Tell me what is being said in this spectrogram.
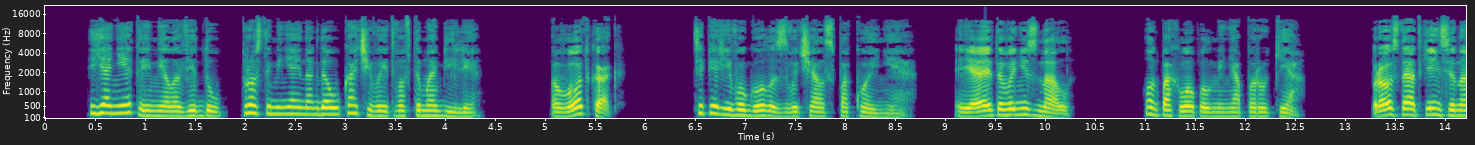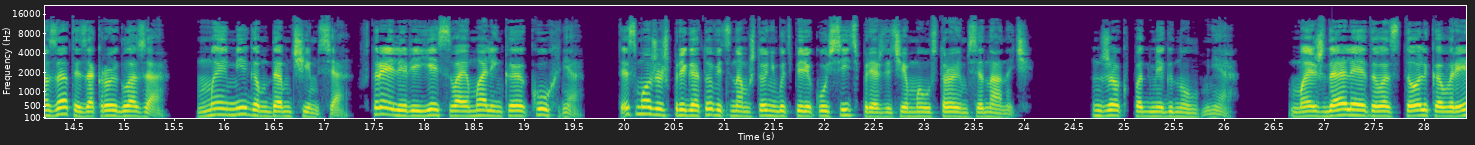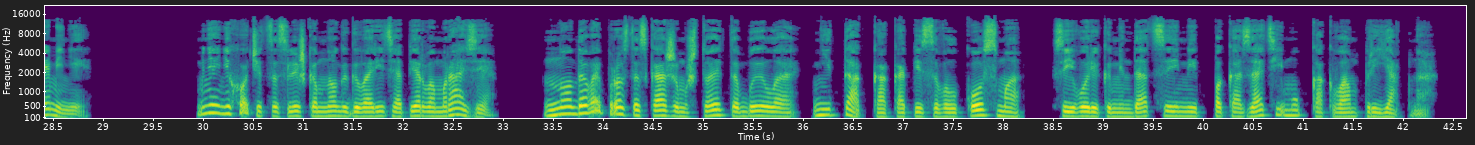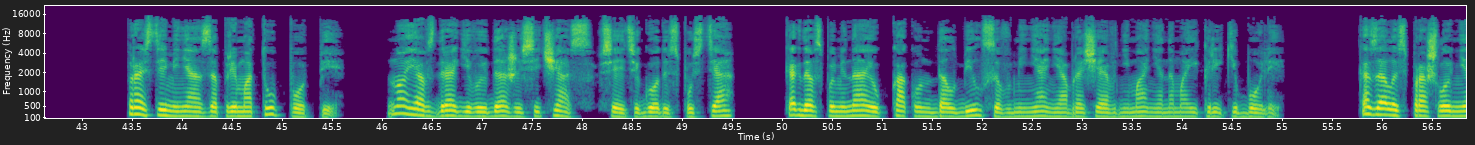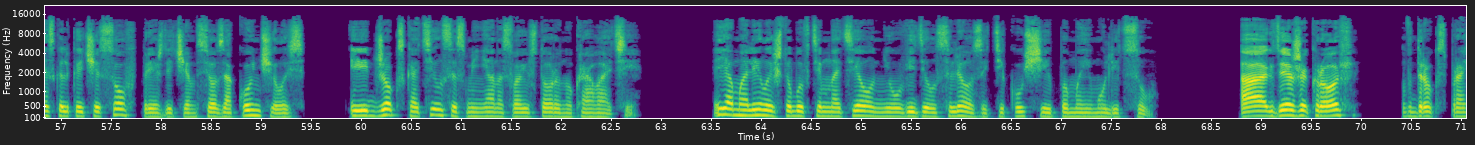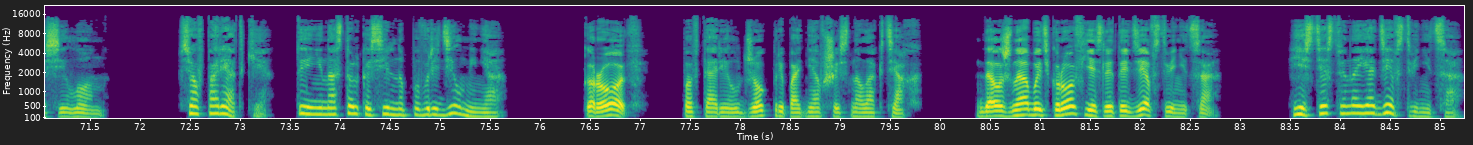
Я не это имела в виду, просто меня иногда укачивает в автомобиле. Вот как? Теперь его голос звучал спокойнее. Я этого не знал. Он похлопал меня по руке. Просто откинься назад и закрой глаза. Мы мигом домчимся. В трейлере есть своя маленькая кухня. Ты сможешь приготовить нам что-нибудь перекусить, прежде чем мы устроимся на ночь. Джок подмигнул мне. Мы ждали этого столько времени. Мне не хочется слишком много говорить о первом разе, но давай просто скажем, что это было не так, как описывал Космо с его рекомендациями показать ему, как вам приятно. Прости меня за прямоту, Поппи, но я вздрагиваю даже сейчас, все эти годы спустя, когда вспоминаю, как он долбился в меня, не обращая внимания на мои крики боли. Казалось, прошло несколько часов, прежде чем все закончилось, и Джок скатился с меня на свою сторону кровати. Я молилась, чтобы в темноте он не увидел слезы, текущие по моему лицу. «А где же кровь?» — вдруг спросил он. «Все в порядке. Ты не настолько сильно повредил меня. Кровь, повторил Джок, приподнявшись на локтях. Должна быть кровь, если ты девственница. Естественно, я девственница.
